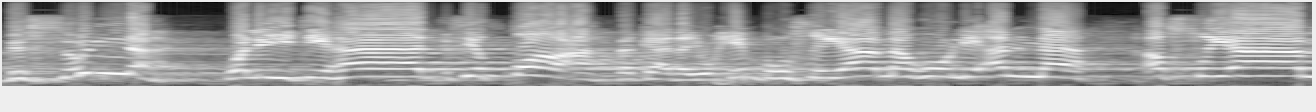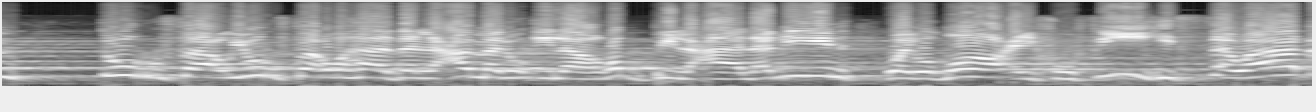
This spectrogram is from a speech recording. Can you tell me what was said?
بالسنة والإجتهاد في الطاعة فكان يحب صيامه لأن الصيام ترفع يرفع هذا العمل إلى رب العالمين ويضاعف فيه الثواب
